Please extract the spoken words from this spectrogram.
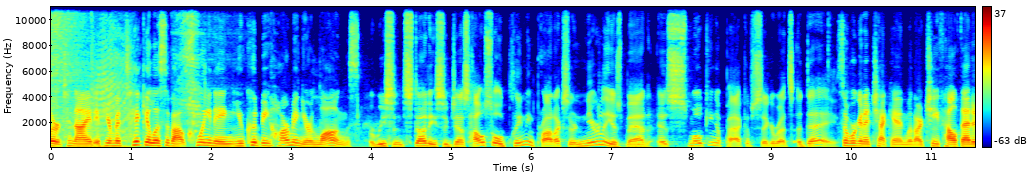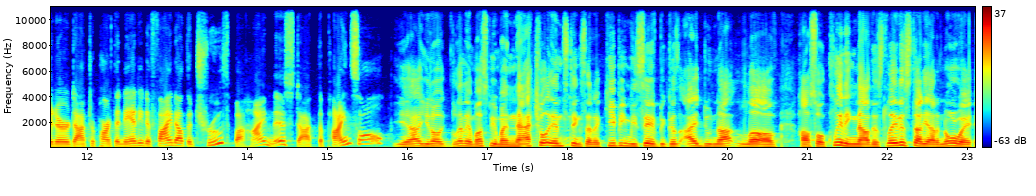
Alert tonight. If you're meticulous about cleaning, you could be harming your lungs. A recent study suggests household cleaning products are nearly as bad mm. as smoking a pack of cigarettes a day. So we're going to check in with our chief health editor, Dr. Partha Nandi, to find out the truth behind this, Doc. The Pine Sol? Yeah, you know, Glenn, it must be my natural instincts that are keeping me safe because I do not love household cleaning. Now, this latest study out of Norway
